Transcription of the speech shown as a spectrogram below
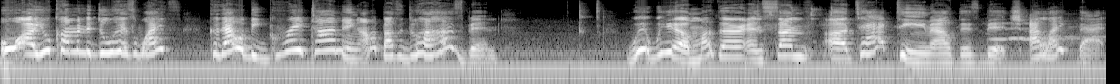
Oh, are you coming to do his wife? Cause that would be great timing. I'm about to do her husband. We we a mother and son uh, tag team out this bitch. I like that.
